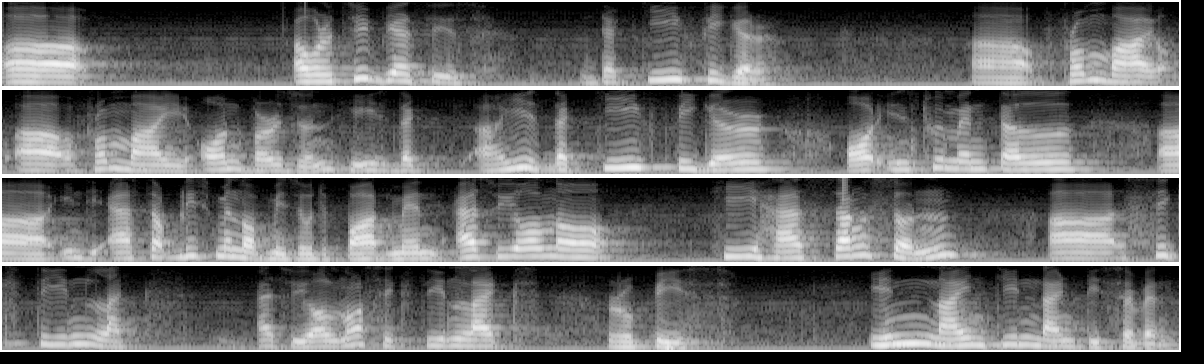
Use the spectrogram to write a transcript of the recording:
uh, our chief guest is the key figure. Uh, from my uh, from my own version, he is the uh, he is the key figure or instrumental uh, in the establishment of Mizo Department. As we all know, he has sanctioned uh, 16 lakhs. As we all know, 16 lakhs rupees in 1997.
